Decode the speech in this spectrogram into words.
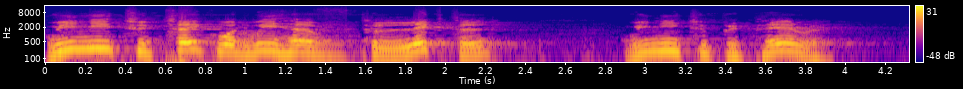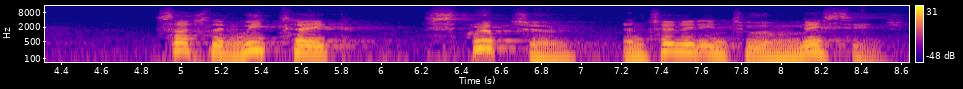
We need to take what we have collected, we need to prepare it such that we take Scripture and turn it into a message.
